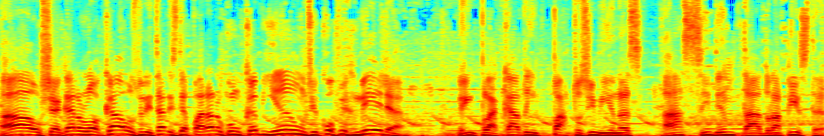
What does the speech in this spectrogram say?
ao chegar no local, os militares depararam com um caminhão de cor vermelha, emplacado em Patos de Minas, acidentado na pista.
